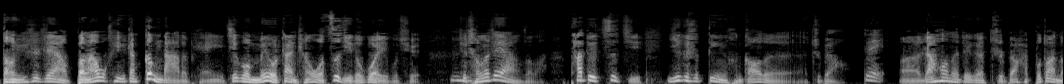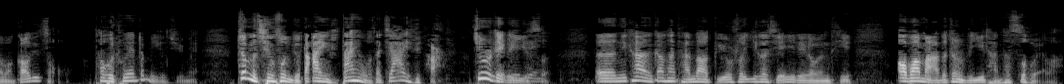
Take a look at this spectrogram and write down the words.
等于是这样，本来我可以占更大的便宜，结果没有占成，我自己都过意不去，就成了这样子了。他对自己一个是定很高的指标，对，呃，然后呢，这个指标还不断的往高里走，他会出现这么一个局面。这么轻松你就答应是答应我再加一点儿，就是这个意思。呃，你看刚才谈到，比如说伊核协议这个问题，奥巴马的政治遗产他撕毁了。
